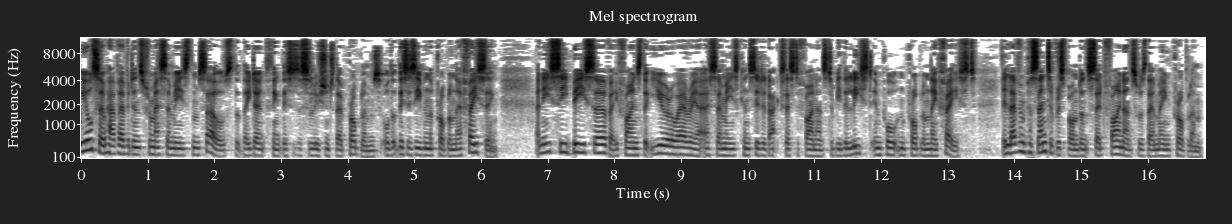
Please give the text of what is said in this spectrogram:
We also have evidence from SMEs themselves that they don't think this is a solution to their problems or that this is even the problem they're facing. An ECB survey finds that euro area SMEs considered access to finance to be the least important problem they faced. 11% of respondents said finance was their main problem,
